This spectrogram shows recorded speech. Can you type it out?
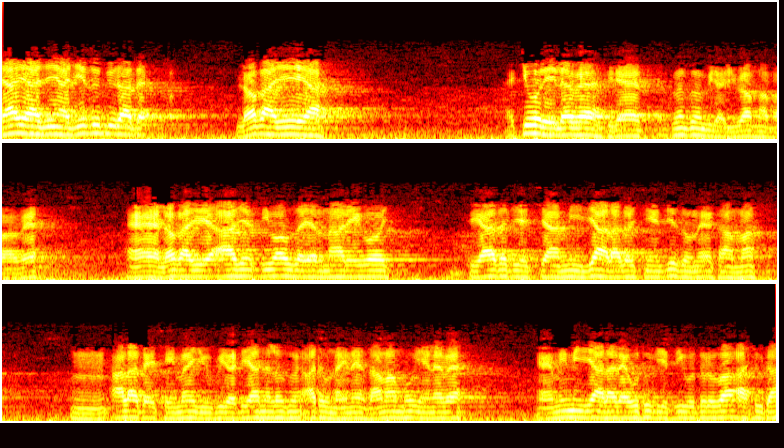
ရားရခြင်းအကျေစုပြုရတဲ့လောကရေးရာအကျိုးတွေလည်းပဲဒီထဲသွင်းသွင်းပြီးတော့ယူရမှာပါပဲအဲလောကကြီးအားဖြင့်သီဝဥစ္စာယတနာတွေကိုတရားသဖြင့်ကြာမိရလာလို့ရှိရင်ပြည့်စုံတဲ့အခါမှာอืม အားလာတဲ့ချိန်မှယူပြီးတော့တရားနှလုံးသွင်းအားထုတ်နိုင်တဲ့ဒါမှမဟုတ်ရင်လည်းပဲအဲမိမိရလာတဲ့ဝိသုပစ္စည်းကိုသူတို့ကအထူတာ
